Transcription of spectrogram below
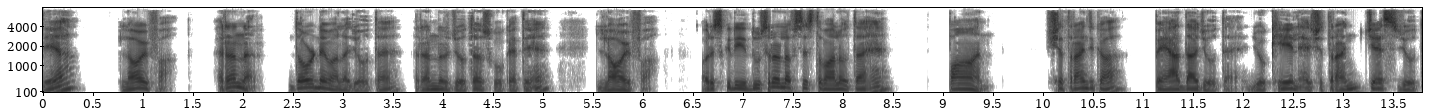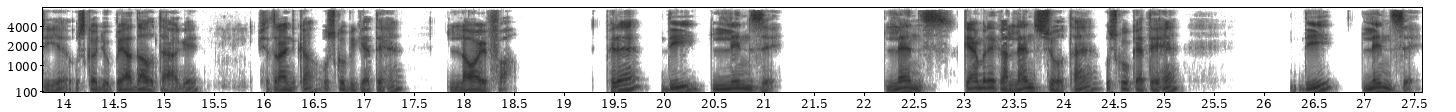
दया, लॉयफा। रनर। दौड़ने वाला जो होता है रनर जो होता है, उसको कहते हैं लॉयफा। और इसके लिए दूसरा लफ्ज इस्तेमाल होता है पान। शतरंज का प्यादा जो होता है, जो खेल है शतरंज, चेस जो होती है, उसका जो प्यादा होता है आगे, शतरंज का, उसको भी कहते हैं लॉयफा। फिर है दी लिंजे। लेंस, कैमरे का लेंस जो होता है, उसको कहते हैं दी लिंजे।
